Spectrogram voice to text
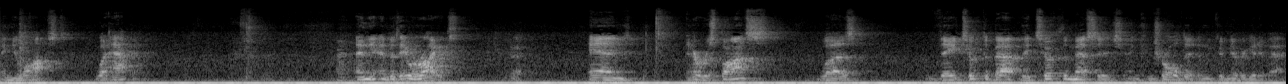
and you lost. What happened? And, and but they were right. And, and her response was, they took the they took the message and controlled it, and we could never get it back.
